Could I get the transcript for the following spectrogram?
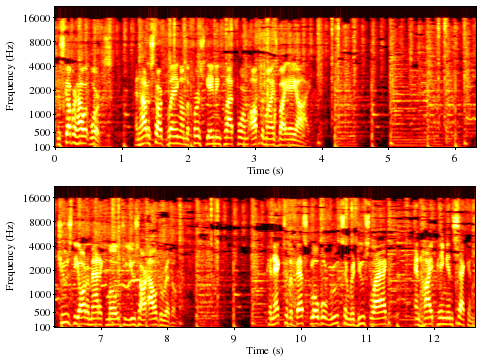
Discover how it works and how to start playing on the first gaming platform optimized by AI. Choose the automatic mode to use our algorithm. Connect to the best global routes and reduce lag and high ping in seconds.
